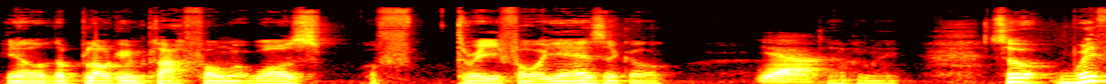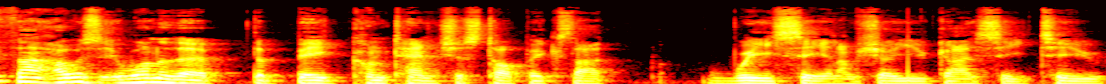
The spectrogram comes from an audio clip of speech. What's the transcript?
you know the blogging platform it was three four years ago. Yeah, definitely. So with that, I was one of the the big contentious topics that we see, and I'm sure you guys see too,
